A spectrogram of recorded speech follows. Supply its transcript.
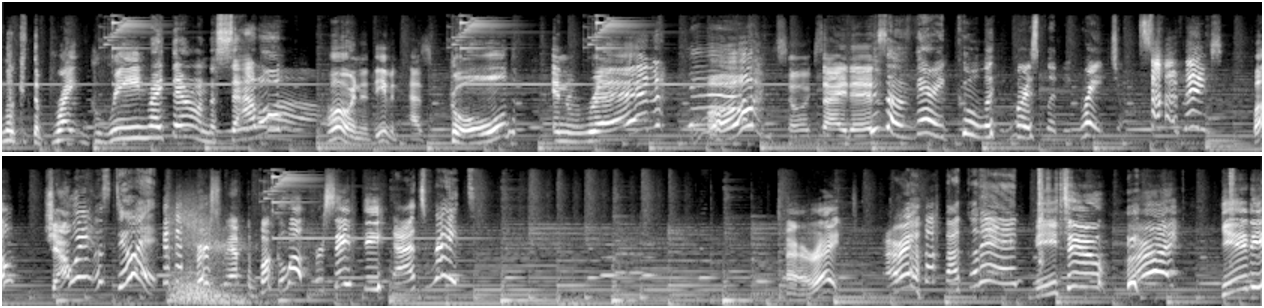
Look at the bright green right there on the saddle. Wow. Oh, and it even has gold and red. Oh, I'm so excited. This is a very cool looking horse, Blippi. Great choice. Thanks. Well, shall we? Let's do it. First, we have to buckle up for safety. That's right. All right. All right, buckled in. Me too. All right. Giddy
